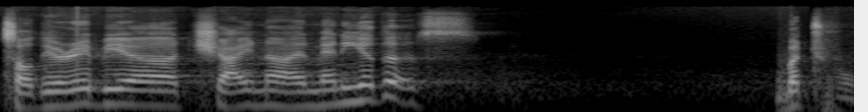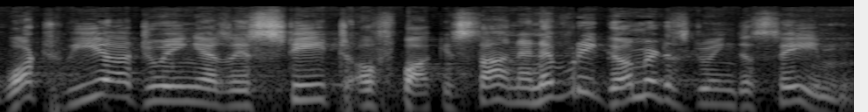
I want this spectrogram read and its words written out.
Saudi Arabia, China, and many others. But what we are doing as a state of Pakistan, and every government is doing the same,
